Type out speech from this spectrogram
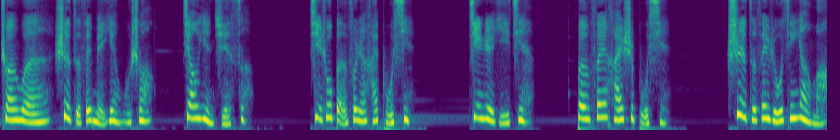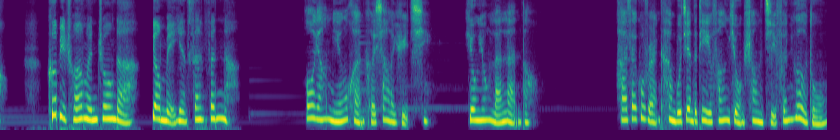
传闻世子妃美艳无双，娇艳绝色，起初本夫人还不信。今日一见，本妃还是不信。世子妃如今样貌，可比传闻中的要美艳三分呢。欧阳明缓和下了语气，慵慵懒懒道：“还在顾阮看不见的地方涌上了几分恶毒。”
